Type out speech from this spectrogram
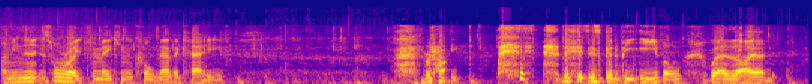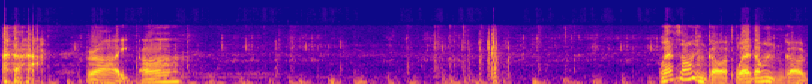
I mean, it's alright for making a cool nether cave. right. this is gonna be evil. Where's iron? right, uh... Where's Iron go? Where'd Iron go?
